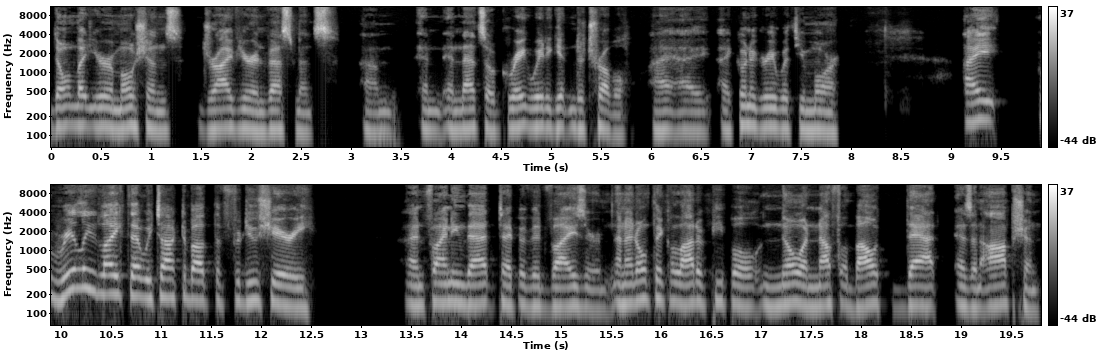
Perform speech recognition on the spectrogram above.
don't let your emotions drive your investments, um, and and that's a great way to get into trouble. I, I I couldn't agree with you more. I really like that we talked about the fiduciary and finding that type of advisor. And I don't think a lot of people know enough about that as an option.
